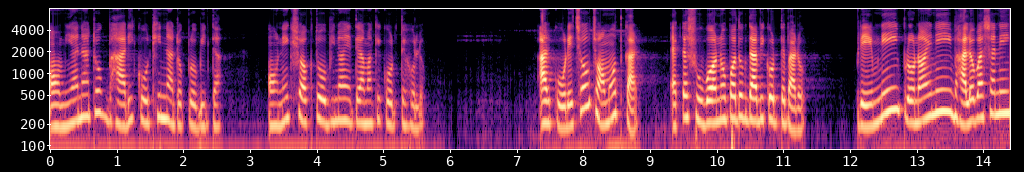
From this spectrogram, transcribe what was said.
অমিয়া নাটক ভারী কঠিন নাটক প্রবীরদা অনেক শক্ত অভিনয় এতে আমাকে করতে হলো। আর করেছও চমৎকার। একটা সুবর্ণ পদক দাবি করতে পারো। প্রেম নেই, প্রণয় নেই, ভালোবাসা নেই,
